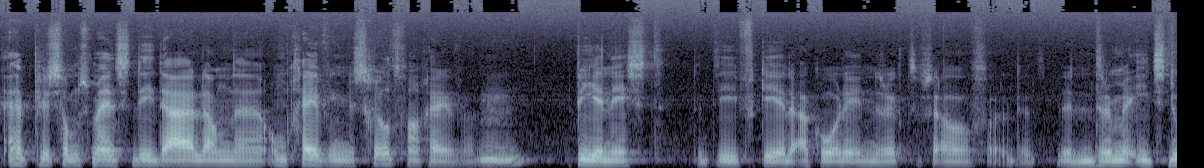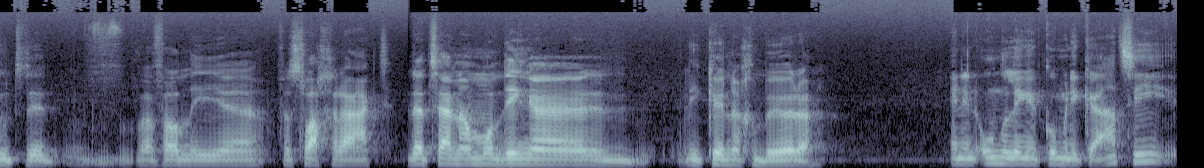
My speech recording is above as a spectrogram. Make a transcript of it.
heb je soms mensen die daar dan de omgeving de schuld van geven. Mm. Pianist, die verkeerde akkoorden indrukt of zo, of eh, dat de drummer iets doet de- waarvan die eh, van slag raakt. Dat zijn allemaal dingen die kunnen gebeuren. En in onderlinge communicatie,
